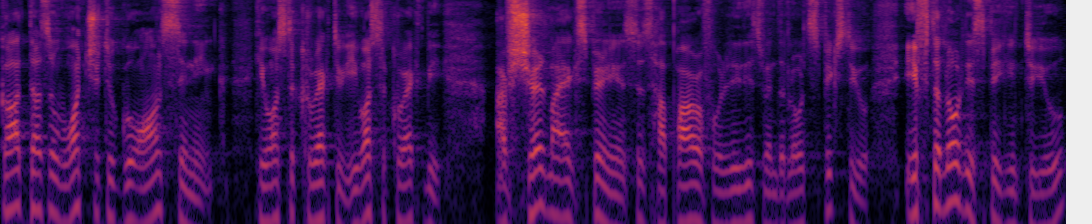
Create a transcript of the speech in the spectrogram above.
God doesn't want you to go on sinning. He wants to correct you. He wants to correct me. I've shared my experiences, how powerful it is when the Lord speaks to you. If the Lord is speaking to you,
